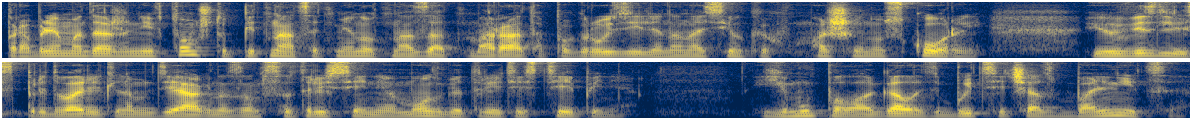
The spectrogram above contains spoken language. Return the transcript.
проблема даже не в том, что 15 минут назад Марата погрузили на носилках в машину скорой и увезли с предварительным диагнозом сотрясения мозга третьей степени. Ему полагалось быть сейчас в больнице,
